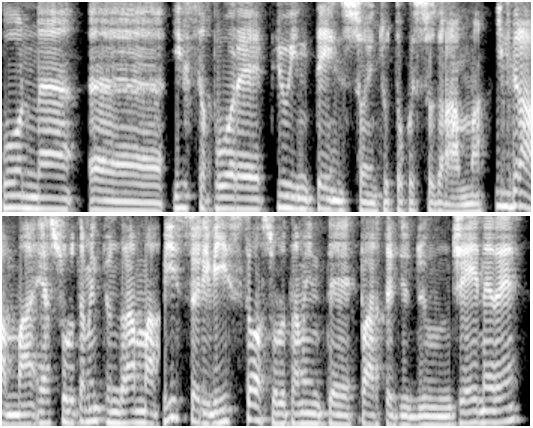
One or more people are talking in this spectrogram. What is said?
con eh, il sapore più intenso in tutto questo dramma. Il dramma è assolutamente un dramma visto e rivisto, assolutamente parte di, di un genere,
